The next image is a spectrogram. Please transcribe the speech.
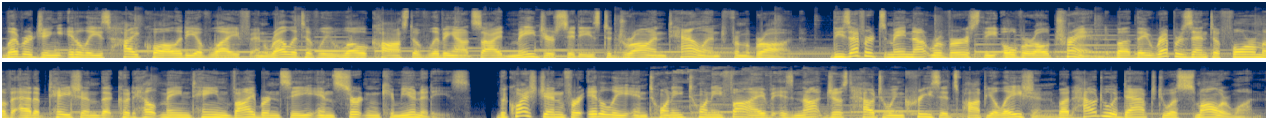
leveraging Italy's high quality of life and relatively low cost of living outside major cities to draw in talent from abroad. These efforts may not reverse the overall trend, but they represent a form of adaptation that could help maintain vibrancy in certain communities. The question for Italy in 2025 is not just how to increase its population, but how to adapt to a smaller one.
